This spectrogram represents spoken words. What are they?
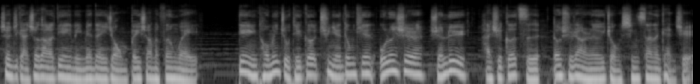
甚至感受到了电影里面的一种悲伤的氛围。电影同名主题歌《去年冬天》，无论是旋律还是歌词，都是让人有一种心酸的感觉。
